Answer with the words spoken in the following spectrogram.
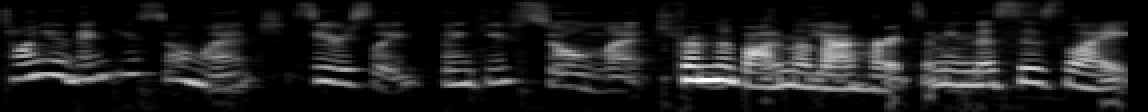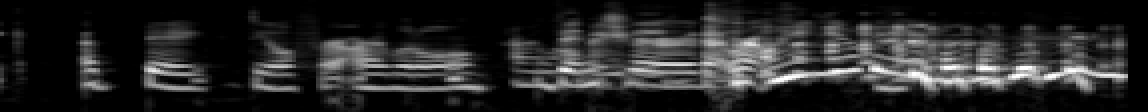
Tanya, thank you so much. Seriously, thank you so much. From the bottom of Yeah. our hearts. I mean, this is like a big deal for our little, Our little venture baby. that we're on. you baby.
